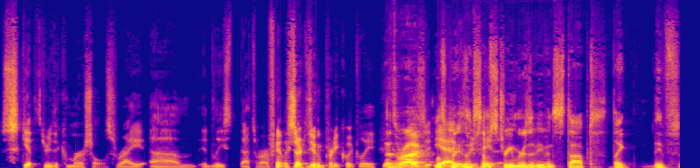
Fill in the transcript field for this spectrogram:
skip through the commercials, right? Um, at least that's what our family started doing pretty quickly. That's right. Well, yeah, pretty, like some streamers it. have even stopped, like they've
